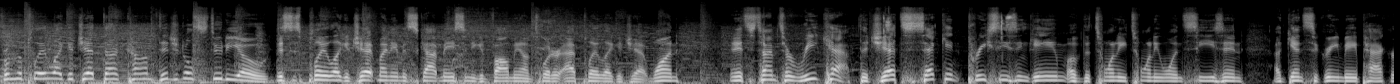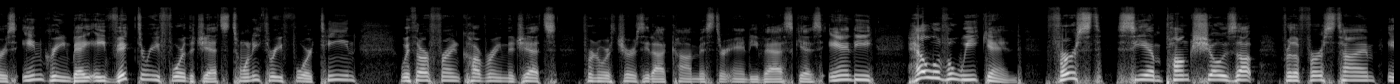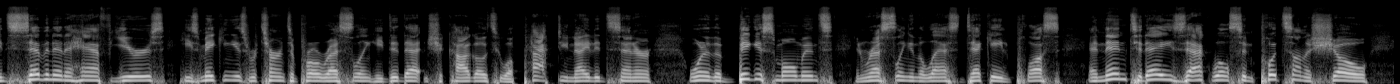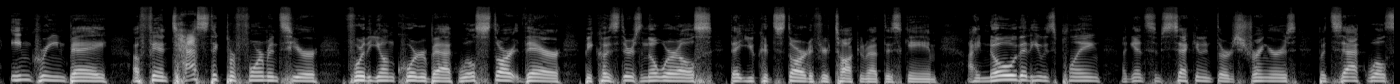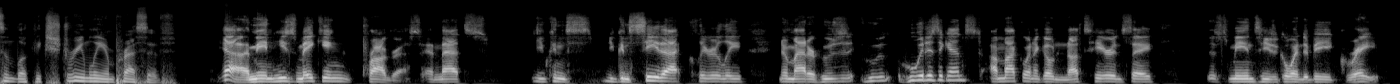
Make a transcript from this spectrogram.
From the PlayLikeAJet.com digital studio, this is Play Like a Jet. My name is Scott Mason. You can follow me on Twitter at PlayLikeAJet1. And it's time to recap the Jets' second preseason game of the 2021 season against the Green Bay Packers in Green Bay. A victory for the Jets, 23 14, with our friend covering the Jets for NorthJersey.com, Mr. Andy Vasquez. Andy, hell of a weekend. First, CM Punk shows up for the first time in seven and a half years. He's making his return to pro wrestling. He did that in Chicago to a packed United Center, one of the biggest moments in wrestling in the last decade plus. And then today, Zach Wilson puts on a show in Green Bay. A fantastic performance here for the young quarterback. We'll start there because there's nowhere else that you could start if you're talking about this game. I know that he was playing against some second and third stringers, but Zach Wilson looked extremely impressive. Yeah, I mean he's making progress, and that's you can you can see that clearly. No matter who's who who it is against, I'm not going to go nuts here and say this means he's going to be great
